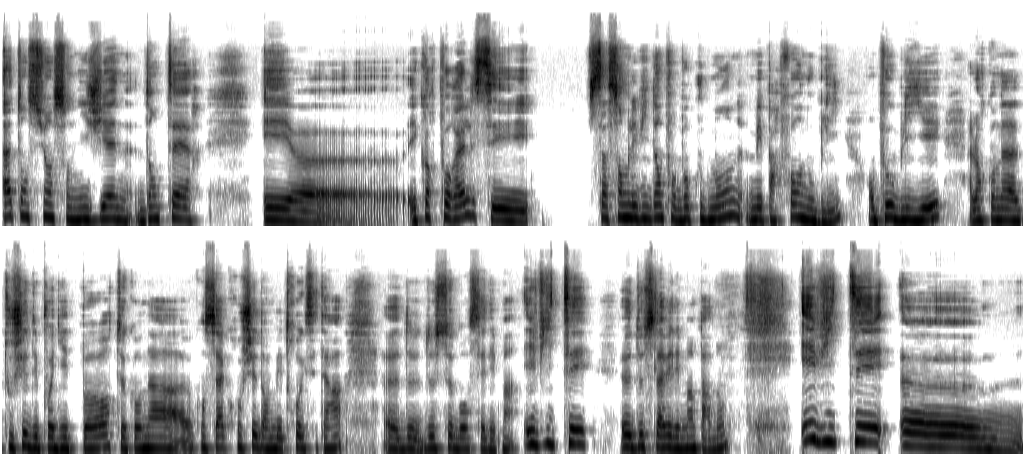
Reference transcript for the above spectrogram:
attention à son hygiène dentaire et, euh, et corporelle, c'est ça semble évident pour beaucoup de monde, mais parfois on oublie. On peut oublier, alors qu'on a touché des poignées de porte, qu'on a, qu'on s'est accroché dans le métro, etc., euh, de, de, se brosser les mains. Éviter euh, de se laver les mains, pardon. Éviter, euh,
